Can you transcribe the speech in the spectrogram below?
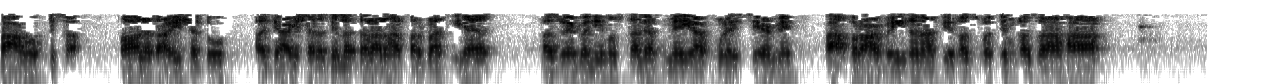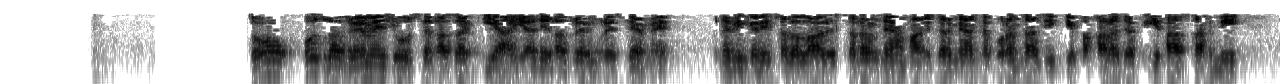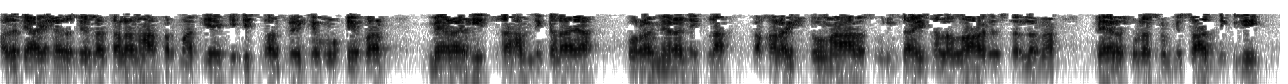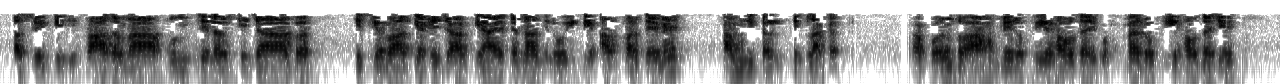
باہو کے ساتھ۔ قالت عائشہ تو حضرت عائشہ رضی اللہ تعالیٰ عنہ فرماتی ہے غزوہ بنی مستلق میں یا مرسیع میں آقرع بیننا فی غزوة غزاها تو اس غزوے میں جو اس نے غزہ کیا یعنی غزوہ مرسیع میں نبی کریم صلی اللہ علیہ وسلم نے ہمارے درمیان میں قرآن دازی کی فخر جفیہ سہمی حضرت عائشہ رضی اللہ تعالیٰ عنہ فرماتی ہے کہ اس غزوے کے موقع پر میرا ہی سہم نکل آیا اور میرا نکلا فخرش تو مع رسول اللہ صلی اللہ علیہ وسلم۔ میں رسول اللہ وسلم کے ساتھ نکلی غزوے کے لیے بعد ما انزل الحجاب۔ اس کے بعد کے حجاب کی آیت نازل ہوئی تھی اب پردے میں ہم نکل، نکلا کرتے فكنت احمل في حوضج احمل في حوضج۔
